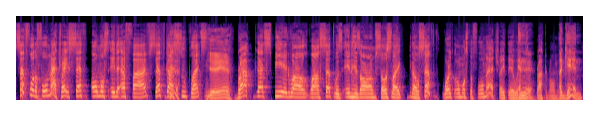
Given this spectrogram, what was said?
Seth fought a full match, right? Seth almost ate a F five. Seth got suplexed. Yeah, yeah. Brock got speared while while Seth was in his arms. So it's like you know Seth worked almost a full match right there with And- Brock and Roman. Again,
